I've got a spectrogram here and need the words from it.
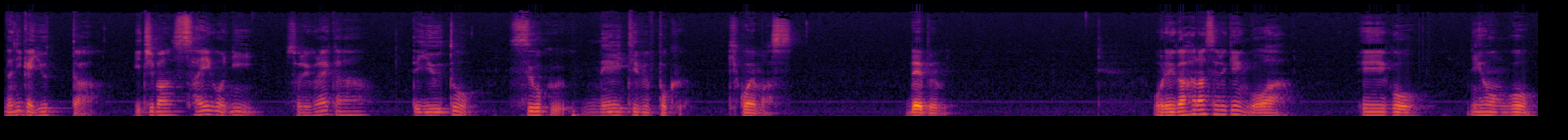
何か言った一番最後にそれぐらいかなって言うとすごくネイティブっぽく聞こえます。例文。俺が話せる言語は英語日本語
